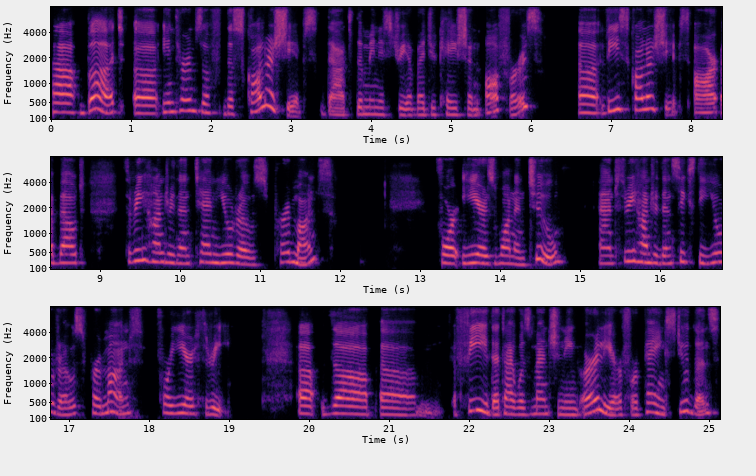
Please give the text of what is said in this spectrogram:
Uh, but uh, in terms of the scholarships that the Ministry of Education offers, uh, these scholarships are about 310 euros per month for years one and two, and 360 euros per month for year three. Uh, the um, fee that I was mentioning earlier for paying students,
